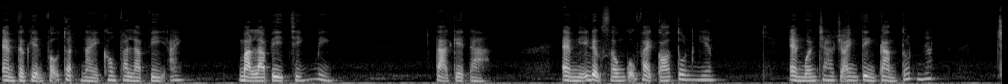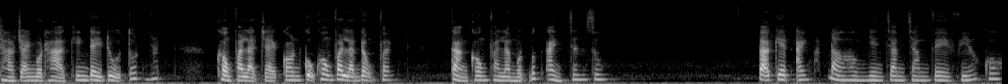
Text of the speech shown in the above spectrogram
Em thực hiện phẫu thuật này không phải là vì anh, mà là vì chính mình. Tạ Kiệt à, em nghĩ được sống cũng phải có tôn nghiêm. Em muốn trao cho anh tình cảm tốt nhất, trao cho anh một Hà Kinh đầy đủ tốt nhất. Không phải là trẻ con cũng không phải là động vật, càng không phải là một bức ảnh chân dung. Tạ Kiệt ánh mắt đỏ hồng nhìn chăm chăm về phía cô.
